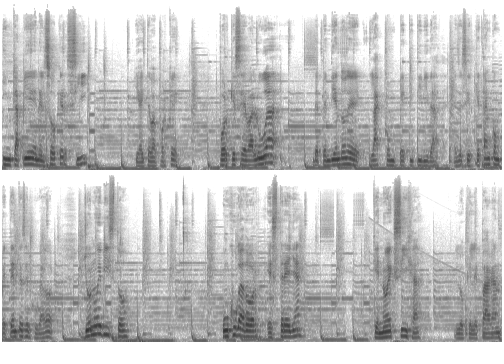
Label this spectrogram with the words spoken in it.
hincapié en el soccer, sí. Y ahí te va por qué. Porque se evalúa dependiendo de la competitividad. Es decir, qué tan competente es el jugador. Yo no he visto un jugador estrella que no exija lo que le pagan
